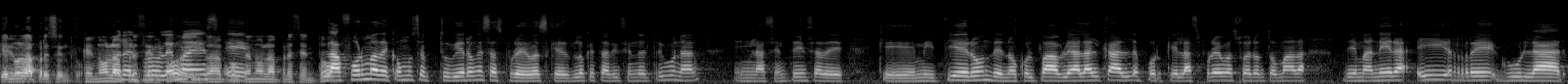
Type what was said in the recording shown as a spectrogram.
Que no la presentó. Que no la Pero el presentó. problema y es entonces, ¿por qué eh, no la presentó? la forma de cómo se obtuvieron esas pruebas, que es lo que está diciendo el tribunal en la sentencia de que emitieron de no culpable al alcalde porque las pruebas fueron tomadas de manera irregular,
